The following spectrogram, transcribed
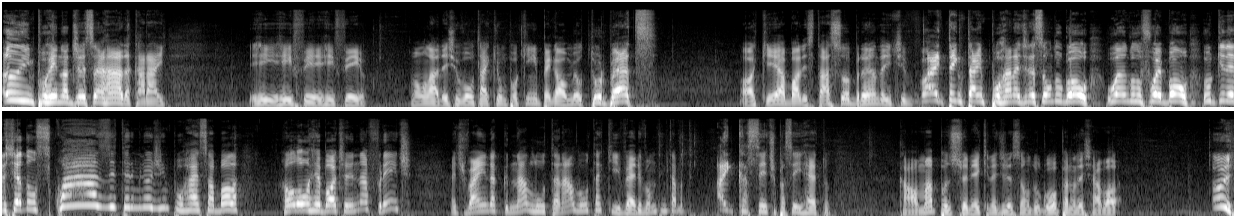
Ai, empurrei na direção errada, caralho. Errei, errei feio, errei feio. Vamos lá, deixa eu voltar aqui um pouquinho e pegar o meu Turbets. Ok, a bola está sobrando, a gente vai tentar empurrar na direção do gol. O ângulo foi bom, o Killer Shadows quase terminou de empurrar essa bola. Rolou um rebote ali na frente. A gente vai ainda na luta, na luta aqui, velho. Vamos tentar bater. Ai, cacete, passei reto. Calma, posicionei aqui na direção do gol pra não deixar a bola... Ui!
